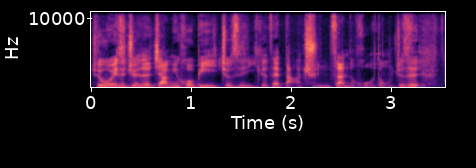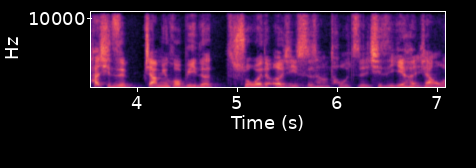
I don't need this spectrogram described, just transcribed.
就是我一直觉得加密货币就是一个在打群战的活动。就是它其实加密货币的所谓的二级市场投资，其实也很像我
